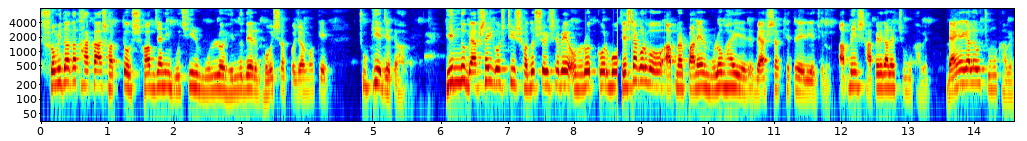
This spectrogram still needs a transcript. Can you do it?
সমিততা থাকা সত্ত্বেও সব জানি বুঝির মূল্য হিন্দুদের ভবিষ্যৎ প্রজন্মকে চুকিয়ে যেতে হবে। হিন্দু ব্যবসায়ী গোষ্ঠীর সদস্য হিসেবে অনুরোধ করব, চেষ্টা করব আপনার প্রাণের মূল ভাইয়ের ব্যবসার ক্ষেত্রে এড়িয়ে চলুন। আপনি সাপের গালে চুমু খাবেন ব্যাঙের গেলেও চুমু খাবেন,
